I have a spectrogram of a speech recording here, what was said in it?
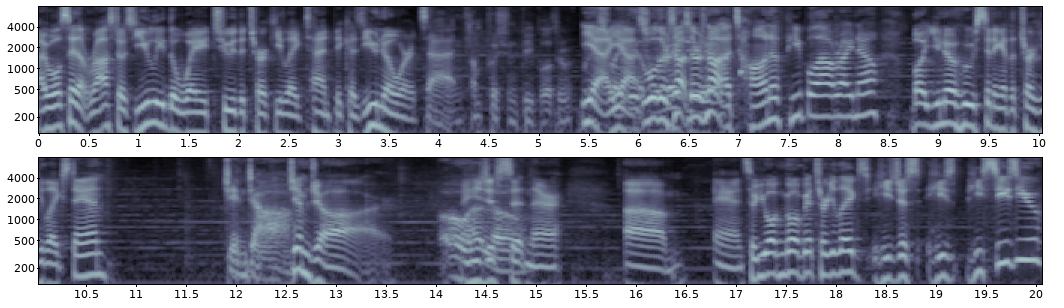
I will say that Rostos, you lead the way to the Turkey Lake tent because you know where it's at. I'm pushing people through. Yeah, way, yeah. this Well, there's right not there's here. not a ton of people out right now, but you know who's sitting at the Turkey Lake stand? Ginger. Jim Jar. Oh, and he's just hello. sitting there. Um, And so you all can go and get turkey legs. He's just he's he sees you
